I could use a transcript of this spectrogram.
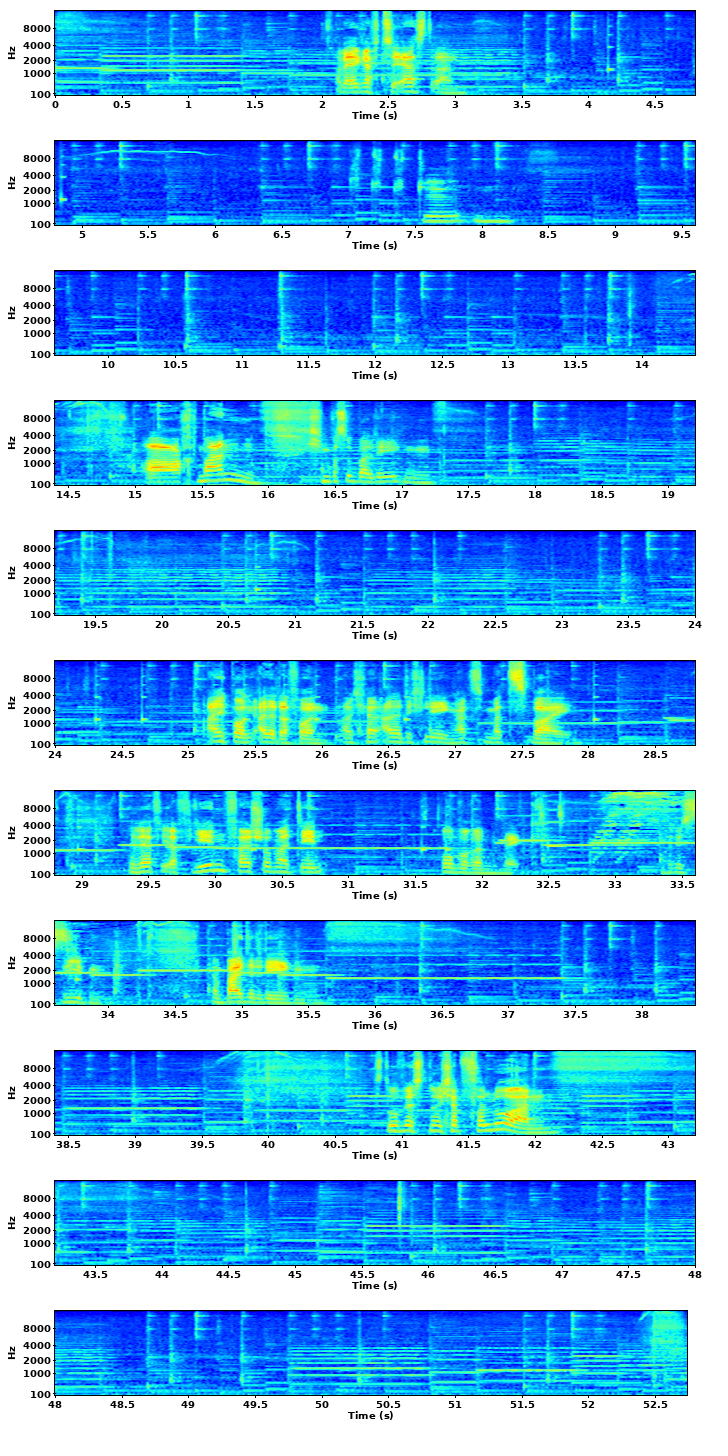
Aber er greift zuerst an. Ach Mann, ich muss überlegen. Eigentlich brauche ich alle davon, aber ich kann alle nicht legen. Maximal zwei. Dann werfe ich auf jeden Fall schon mal den oberen weg. Dann habe ich sieben. Dann beide legen. Das Doofe ist nur, ich habe verloren.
